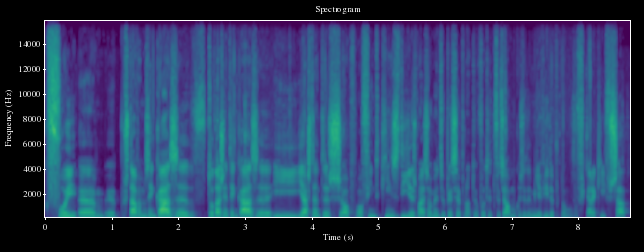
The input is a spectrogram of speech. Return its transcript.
que foi, um, estávamos em casa, toda a gente em casa, e, e às tantas, ao, ao, fim de 15 dias mais ou menos, eu pensei, pronto, eu vou ter de fazer alguma coisa da minha vida, porque não vou ficar aqui fechado,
